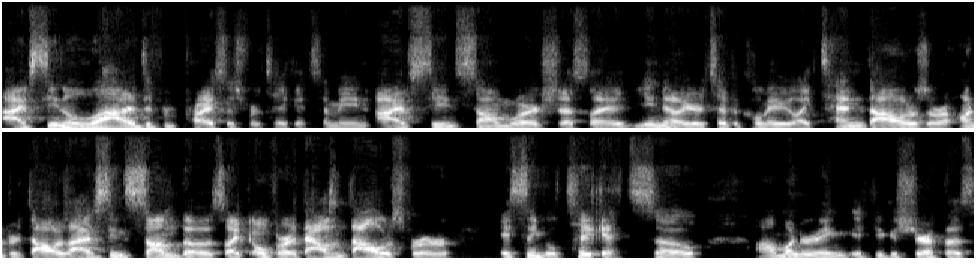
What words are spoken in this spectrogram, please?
I've seen a lot of different prices for tickets. I mean, I've seen some where it's just like, you know, your typical maybe like $10 or $100. I've seen some though, it's like over a $1,000 for a single ticket. So I'm wondering if you could share with us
